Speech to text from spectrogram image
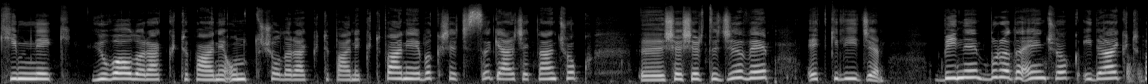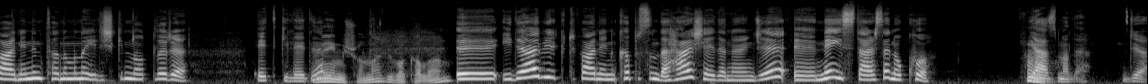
kimlik, yuva olarak kütüphane, unutuş olarak kütüphane, kütüphaneye bakış açısı gerçekten çok e, şaşırtıcı ve etkileyici. Beni burada en çok ideal kütüphanenin tanımına ilişkin notları etkiledi. Neymiş onlar bir bakalım. Ee, ideal bir kütüphanenin kapısında her şeyden önce e, ne istersen oku Hı. yazmalı diyor.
